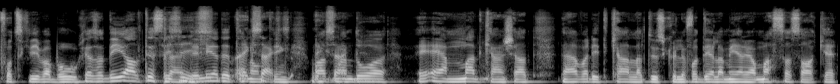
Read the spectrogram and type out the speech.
fått skriva bok. Alltså, det är alltid så Det leder till Exakt. någonting. Och Exakt. att man då är ämmad kanske att det här var ditt kall, att du skulle få dela med dig av massa saker.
